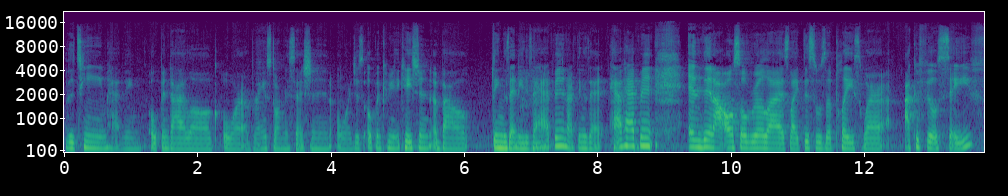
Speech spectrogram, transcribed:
the team having open dialogue or a brainstorming session or just open communication about things that needed to mm-hmm. happen or things that have happened. And then I also realized like this was a place where I could feel safe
